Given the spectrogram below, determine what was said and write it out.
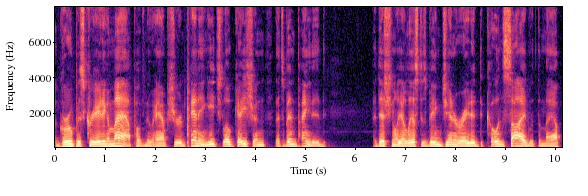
A group is creating a map of New Hampshire and pinning each location that's been painted. Additionally, a list is being generated to coincide with the map.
